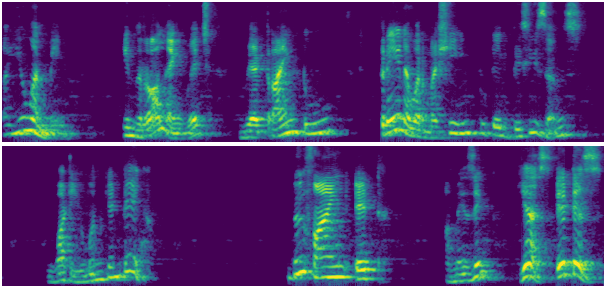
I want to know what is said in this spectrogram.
a human being. In raw language, we are trying to train our machine to take decisions what human can take. Do you find it amazing? Yes, it is.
